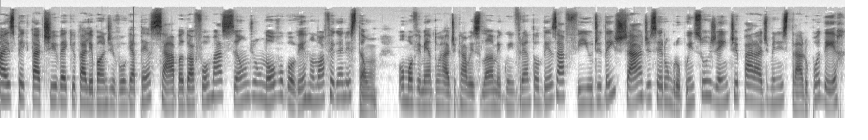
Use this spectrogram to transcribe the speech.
A expectativa é que o Talibã divulgue até sábado a formação de um novo governo no Afeganistão. O movimento radical islâmico enfrenta o desafio de deixar de ser um grupo insurgente para administrar o poder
